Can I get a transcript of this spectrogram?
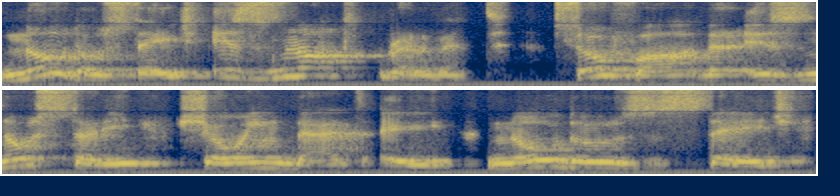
Nodal stage is not relevant. So far, there is no study showing that a nodal stage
